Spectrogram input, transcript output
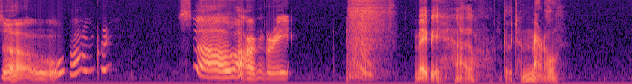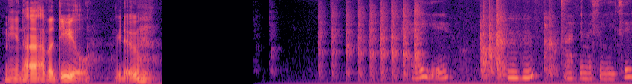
So hungry. So hungry. Maybe I'll go to Meryl. Me and I have a deal. We do. Hey, you. Mm-hmm. I've been missing you too.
